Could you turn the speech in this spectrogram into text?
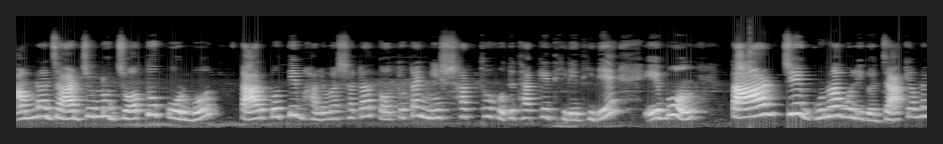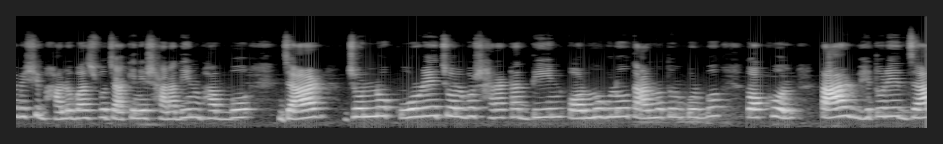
আমরা যার জন্য যত করব, তার প্রতি ভালোবাসাটা ততটাই নিঃস্বার্থ হতে থাকে ধীরে ধীরে এবং তার যে গুণাবলীগুলো, যাকে আমরা বেশি ভালোবাসবো, যাকে নিয়ে সারাদিন ভাববো, যার জন্য করে চলবো সারাটা দিন, কর্মগুলোও তার মতন করব, তখন তার ভেতরে যা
